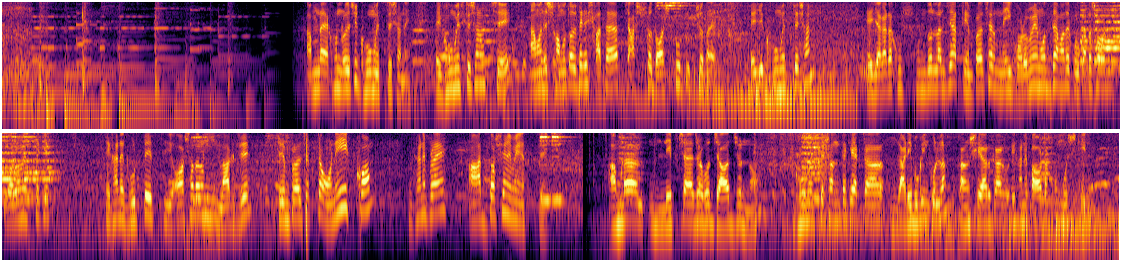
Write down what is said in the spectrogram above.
আমরা এখন রয়েছি ঘুম স্টেশনে। এই ঘুম স্টেশন হচ্ছে আমাদের সমতল থেকে সাত হাজার চারশো দশ ফুট উচ্চতায়। এই যে ঘুম স্টেশন, এই জায়গাটা খুব সুন্দর লাগছে আর টেম্পারেচার এই গরমের মধ্যে আমাদের কলকাতা শহর গরমের থেকে। এখানে ঘুরতে এসেছি, অসাধারণ লাগছে। টেম্পারেচারটা অনেক কম, এখানে প্রায় আট দশে নেমে এসছে। আমরা লেপচা জগৎ যাওয়ার জন্য ঘুম স্টেশন থেকে একটা গাড়ি বুকিং করলাম, কারণ শেয়ার কার এখানে পাওয়াটা খুব মুশকিল।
